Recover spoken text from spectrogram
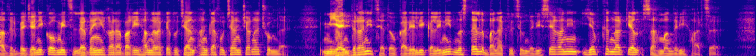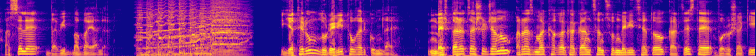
Ադրբեջանի կողմից Լեռնային Ղարաբաղի Հանրապետության անկախության ճանաչումն է։ Միայն դրանից հետո կարելի կլինի նստել բանակցությունների սեղանին եւ քննարկել սահմանների հարցը, ասել է Դավիթ Բաբայանը։ Եթերում լուրերի թողարկումն է։ Մեր տարածաշրջանում ռազմաքաղաքական ցնցումներից հետո կարծես թե որոշակի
